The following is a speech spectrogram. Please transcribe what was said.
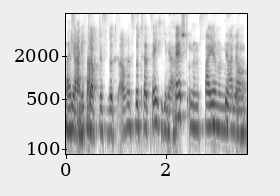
Ja, ich glaube, das wird es auch. Es wird tatsächlich ein ja. Fest und ein Feiern und genau. mal ein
